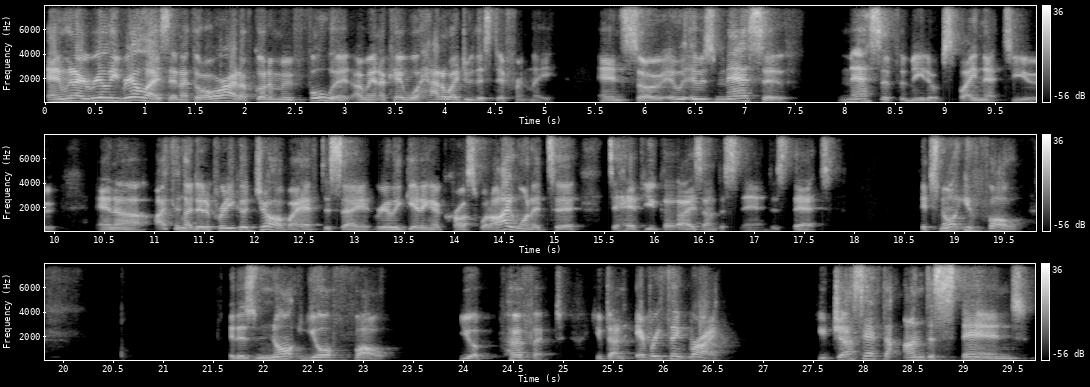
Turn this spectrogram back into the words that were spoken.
And when I really realized that, and I thought, all right, I've got to move forward. I went, okay, well, how do I do this differently? And so it, it was massive, massive for me to explain that to you and uh, I think I did a pretty good job, I have to say, at really getting across what I wanted to, to have you guys understand is that it's not your fault. It is not your fault. You're perfect. You've done everything right. You just have to understand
